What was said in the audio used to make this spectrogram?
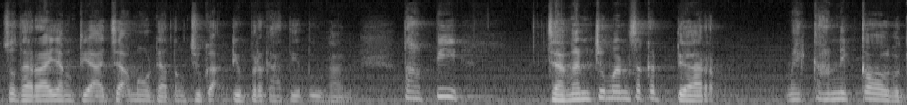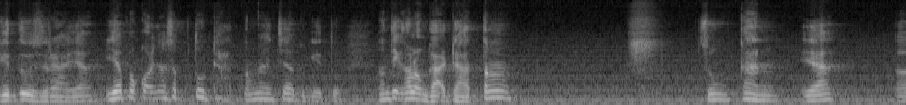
saudara yang diajak mau datang juga diberkati Tuhan tapi jangan cuma sekedar mekanikal begitu saudara ya. Ya pokoknya Sabtu datang aja begitu. Nanti kalau nggak datang sungkan ya e,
